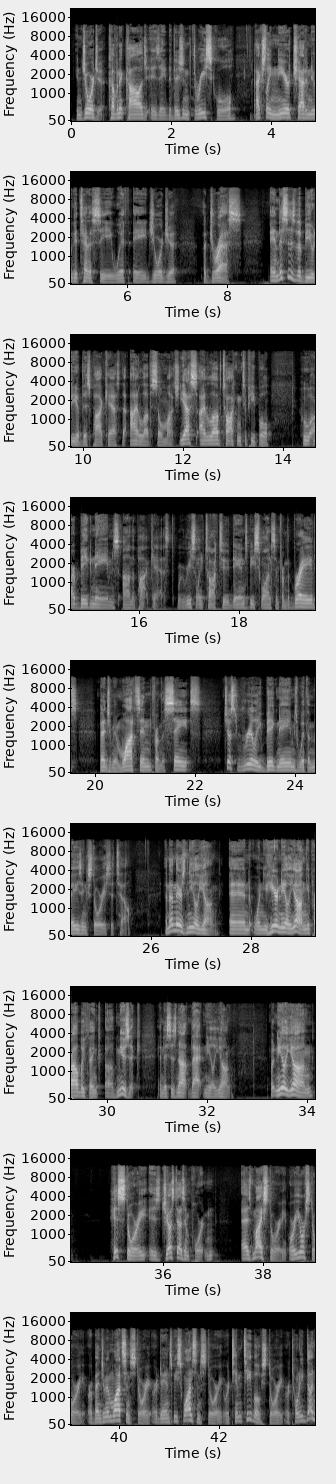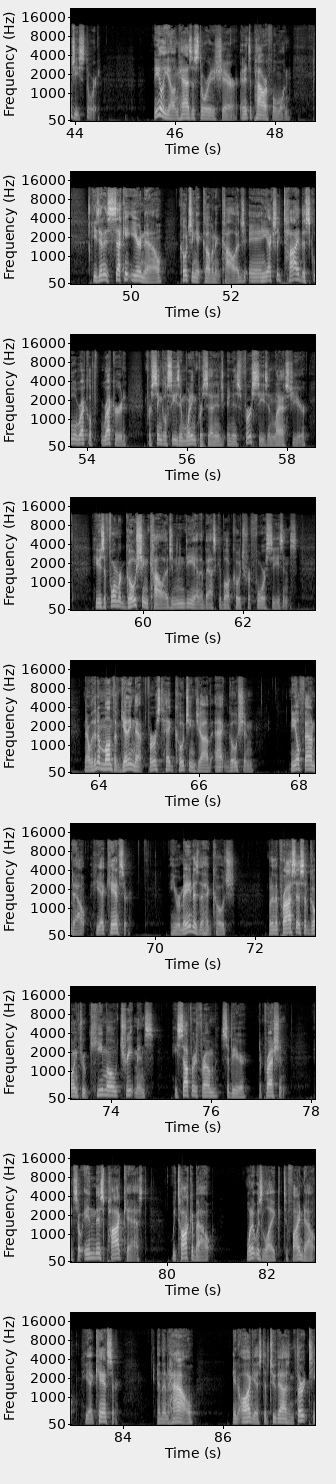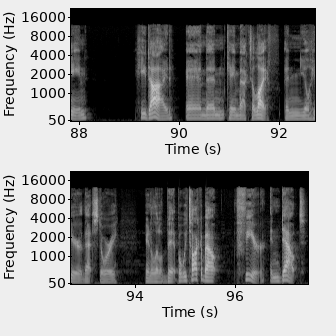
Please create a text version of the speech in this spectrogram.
in Georgia. Covenant College is a Division three school, actually near Chattanooga, Tennessee, with a Georgia address. And this is the beauty of this podcast that I love so much. Yes, I love talking to people who are big names on the podcast. We recently talked to Dansby Swanson from the Braves, Benjamin Watson from the Saints, just really big names with amazing stories to tell. And then there's Neal Young. And when you hear Neil Young, you probably think of music. And this is not that Neil Young. But Neal Young, his story is just as important as my story or your story or Benjamin Watson's story or Dansby Swanson's story or Tim Tebow's story or Tony Dungy's story. Neal Young has a story to share, and it's a powerful one. He's in his second year now coaching at Covenant College, and he actually tied the school rec- record for single season winning percentage in his first season last year. He was a former Goshen College in Indiana basketball coach for four seasons. Now, within a month of getting that first head coaching job at Goshen, Neal found out he had cancer. He remained as the head coach, but in the process of going through chemo treatments, he suffered from severe depression. And so, in this podcast, we talk about what it was like to find out he had cancer and then how in August of 2013 he died and then came back to life. And you'll hear that story in a little bit. But we talk about fear and doubt.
